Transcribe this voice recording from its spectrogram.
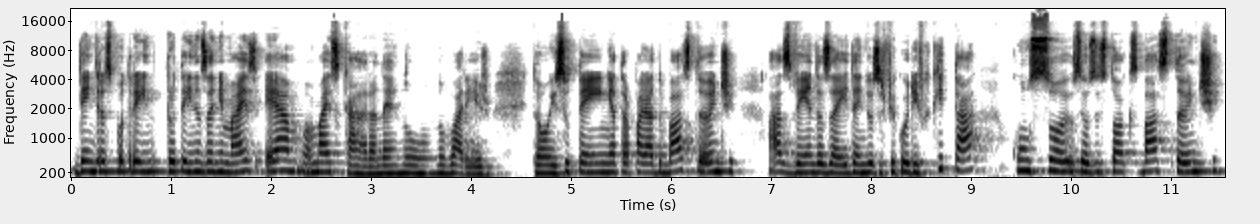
dentre as proteínas animais, é a mais cara né, no, no varejo. Então, isso tem atrapalhado bastante as vendas aí da indústria frigorífica, que está com os seus estoques bastante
